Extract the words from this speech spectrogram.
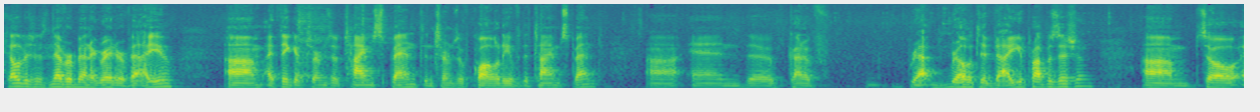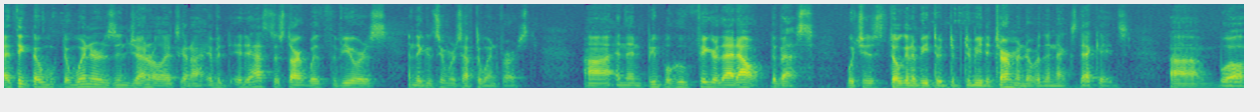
television has never been a greater value. Um, I think in terms of time spent, in terms of quality of the time spent, uh, and the kind of re- relative value proposition. Um, so I think the the winners in general, it's gonna it, it has to start with the viewers and the consumers have to win first, uh, and then people who figure that out the best, which is still going to be to be determined over the next decades. Um, well,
